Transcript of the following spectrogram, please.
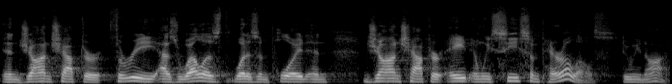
in John chapter 3 as well as what is employed in John chapter 8, and we see some parallels, do we not?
